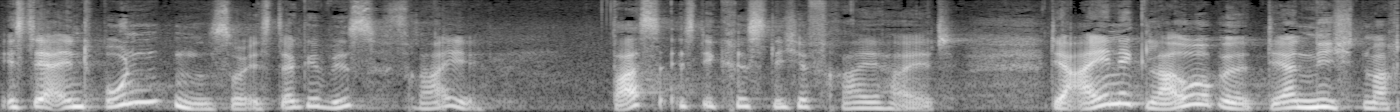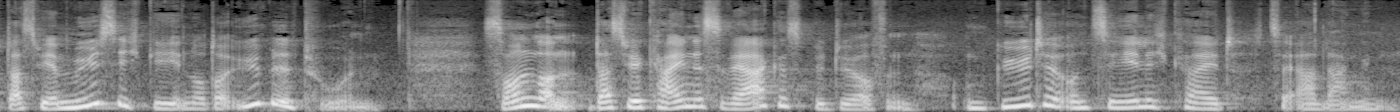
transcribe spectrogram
Ist er entbunden, so ist er gewiss frei. Das ist die christliche Freiheit. Der eine Glaube, der nicht macht, dass wir müßig gehen oder übel tun, sondern dass wir keines Werkes bedürfen, um Güte und Seligkeit zu erlangen.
